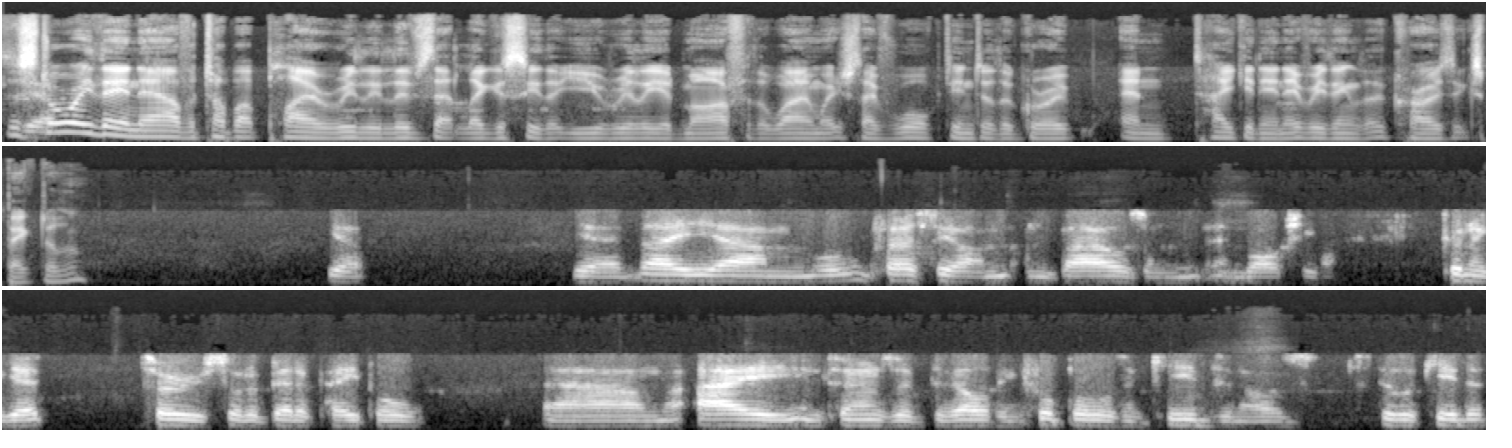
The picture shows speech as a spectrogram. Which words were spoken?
The yep. story there now of a top-up player really lives that legacy that you really admire for the way in which they've walked into the group and taken in everything that the Crows expect of them. Yeah, yeah, they um, well, firstly on, on Bales and, and Walsh, couldn't get two sort of better people. Um, a in terms of developing footballers and kids, and I was still a kid at,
